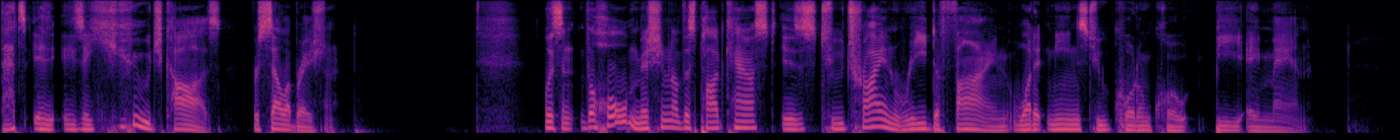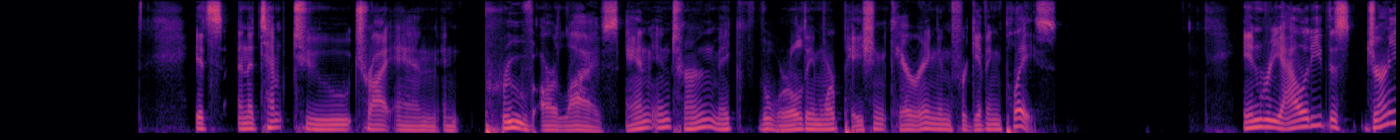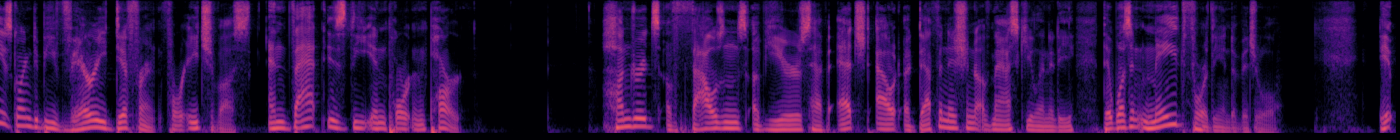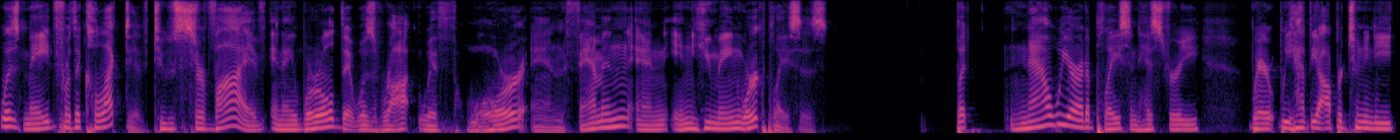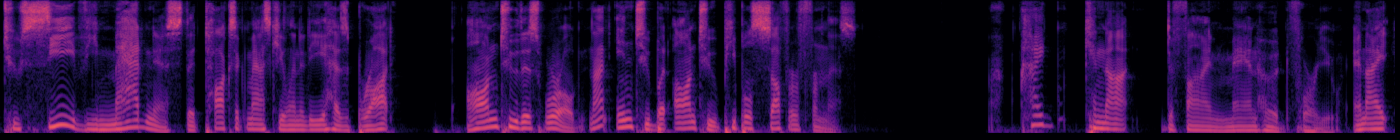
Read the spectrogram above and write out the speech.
That is a huge cause for celebration. Listen, the whole mission of this podcast is to try and redefine what it means to quote unquote be a man. It's an attempt to try and improve our lives and in turn make the world a more patient, caring, and forgiving place. In reality, this journey is going to be very different for each of us, and that is the important part. Hundreds of thousands of years have etched out a definition of masculinity that wasn't made for the individual. It was made for the collective to survive in a world that was wrought with war and famine and inhumane workplaces. But now we are at a place in history where we have the opportunity to see the madness that toxic masculinity has brought onto this world, not into, but onto. People suffer from this. I cannot define manhood for you. And I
